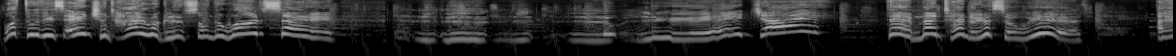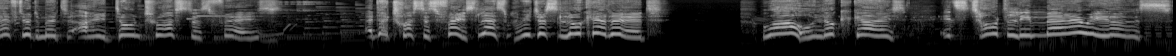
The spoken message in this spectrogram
What do these ancient hieroglyphs on the wall say? Luigi? Damn, Nintendo, you're so weird! I have to admit, I don't trust this face. And I trust his face less. I mean, just look at it. Wow, look, guys. It's totally Marius.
